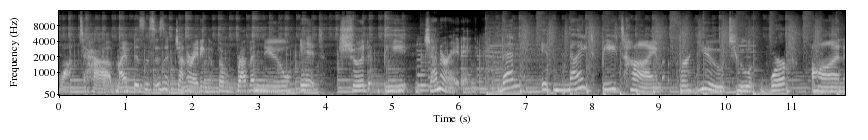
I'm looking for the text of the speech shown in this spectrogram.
want to have. My business isn't generating the revenue it should be generating. Then it might be time for you to work on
